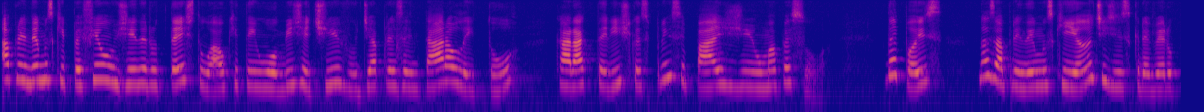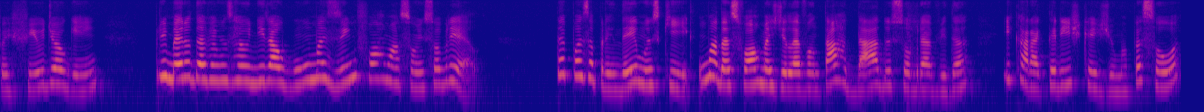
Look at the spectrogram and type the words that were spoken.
aprendemos que perfil é um gênero textual que tem o objetivo de apresentar ao leitor características principais de uma pessoa. Depois, nós aprendemos que antes de escrever o perfil de alguém, primeiro devemos reunir algumas informações sobre ela. Depois aprendemos que uma das formas de levantar dados sobre a vida e características de uma pessoa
